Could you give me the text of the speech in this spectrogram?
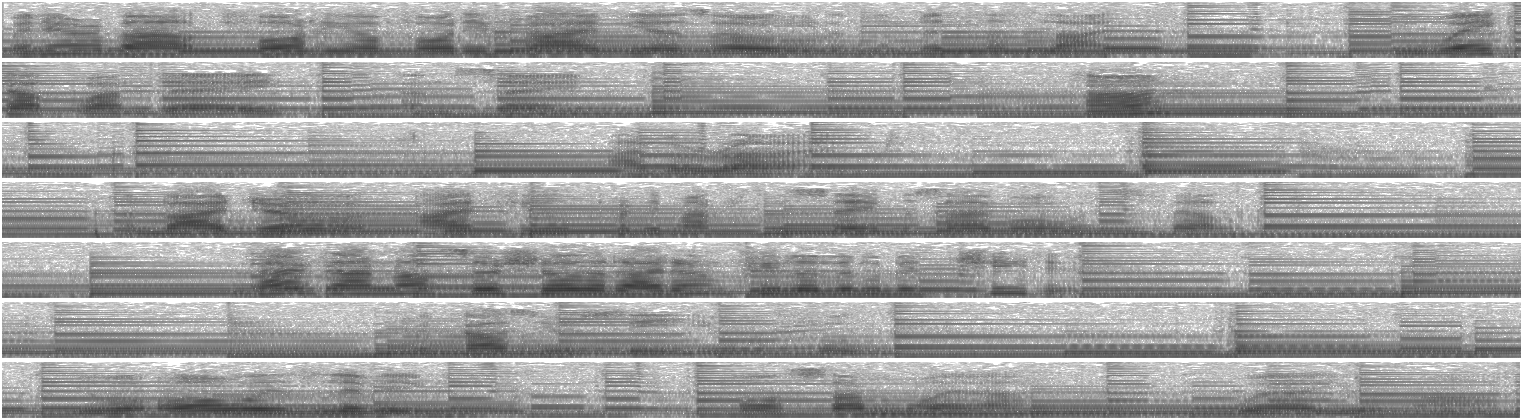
when you're about 40 or 45 years old in the middle of life, you wake up one day and say, Huh? I've arrived. And by Jove, I feel pretty much the same as I've always felt. In fact, I'm not so sure that I don't feel a little bit cheated. Because you see, you were fooled. You were always living for somewhere where you aren't.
